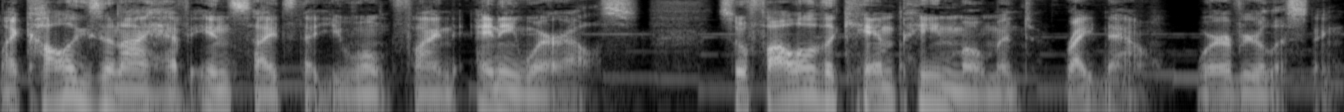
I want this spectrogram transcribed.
My colleagues and I have insights that you won't find anywhere else. So follow the Campaign Moment right now, wherever you're listening.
